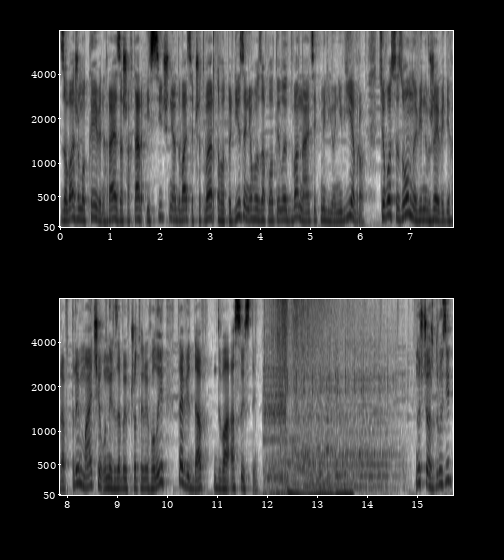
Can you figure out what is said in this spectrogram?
Зауважимо, Кевін грає за Шахтар із січня 24-го, Тоді за нього заплатили 12 мільйонів євро. Цього сезону він вже відіграв три матчі. У них забив 4 голи та віддав 2 асисти. Ну що ж, друзі,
